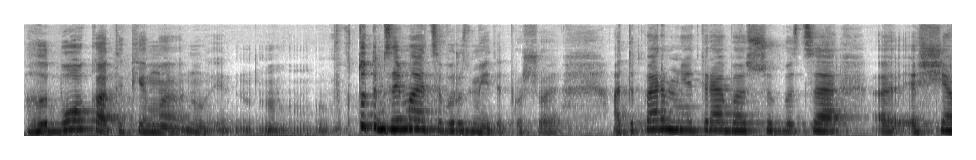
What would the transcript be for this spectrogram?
глибока такими. Ну, ну, хто тим займається, ви розумієте, про що я. А тепер мені треба, щоб це е, ще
